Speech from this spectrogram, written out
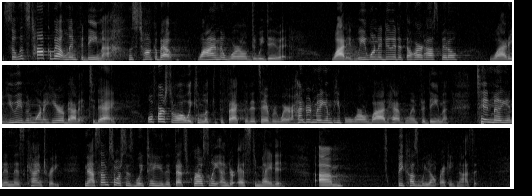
So let's talk about lymphedema. Let's talk about why in the world do we do it? Why did we want to do it at the heart hospital? Why do you even want to hear about it today? Well, first of all, we can look at the fact that it's everywhere. 100 million people worldwide have lymphedema, 10 million in this country. Now, some sources will tell you that that's grossly underestimated um, because we don't recognize it.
